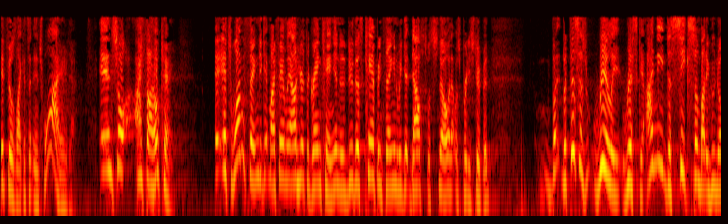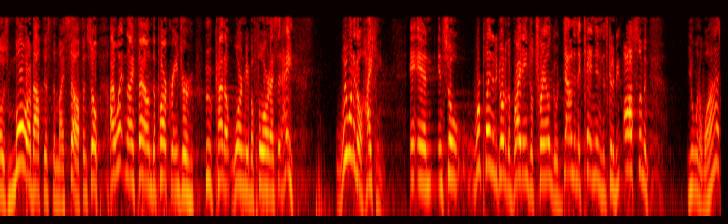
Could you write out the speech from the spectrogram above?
it feels like it's an inch wide. And so I thought, okay, it's one thing to get my family out here at the Grand Canyon and to do this camping thing and we get doused with snow and that was pretty stupid. But, but this is really risky. I need to seek somebody who knows more about this than myself. And so I went and I found the park ranger who kind of warned me before and I said, hey, we want to go hiking. And, and, and so we're planning to go to the Bright Angel Trail and go down in the canyon and it's going to be awesome. And you want to what?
